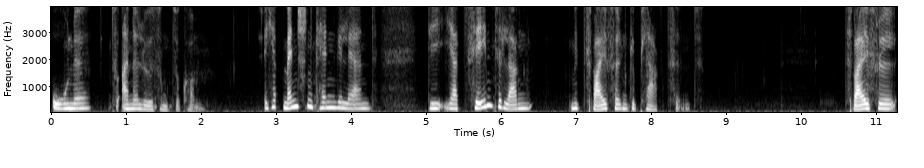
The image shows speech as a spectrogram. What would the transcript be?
ohne zu einer Lösung zu kommen. Ich habe Menschen kennengelernt, die jahrzehntelang mit Zweifeln geplagt sind. Zweifel,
